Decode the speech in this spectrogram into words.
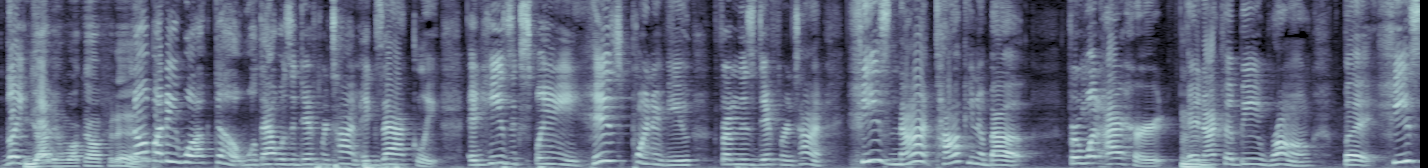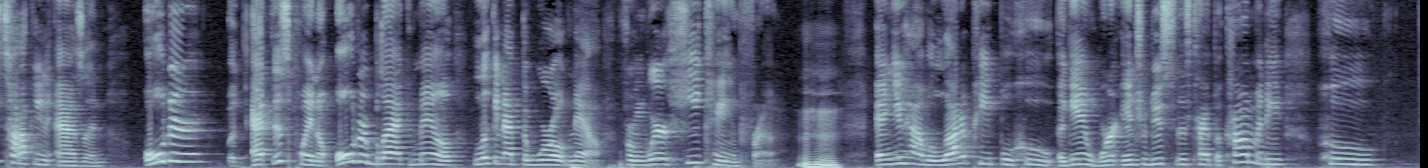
like Y'all ev- didn't walk out for that. Nobody walked out. Well, that was a different time. Exactly. And he's explaining his point of view from this different time. He's not talking about, from what I heard, and I could be wrong, but he's talking as an older, but at this point, an older black male looking at the world now from where he came from. Mm-hmm. And you have a lot of people who, again, weren't introduced to this type of comedy who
